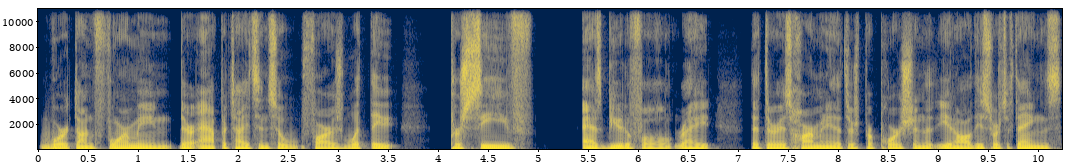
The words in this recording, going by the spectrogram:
worked on forming their appetites insofar as what they perceive as beautiful, right? That there is harmony, that there's proportion, that you know, all these sorts of things,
